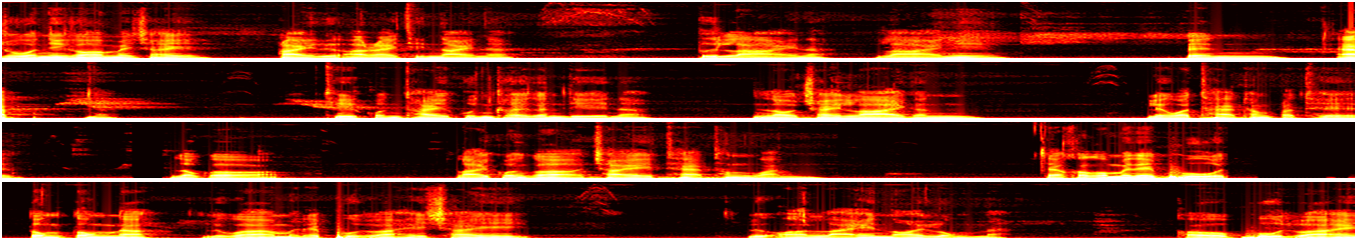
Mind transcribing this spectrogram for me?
ชวนนี่ก็ไม่ใช่ใครหรืออะไรที่ไหนนะคือไลน์นะ ไลน์นี่เป็นแอปนะที่คนไทยคุ้นเคยกันดีนะ เราใช้ไลน์กันเรียกว่าแทบทั้งประเทศ แล้วก็หลายคนก็ใช้แทบทั้งวัน แต่เขาก็ไม่ได้พูดตรงๆนะ หรือว่าไม่ได้พูดว่าให้ใช้ หรือออนไลน์ให้น้อยลงนะเขาพูดว่าให้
